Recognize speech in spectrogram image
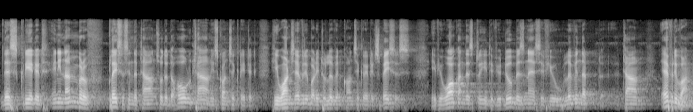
This created any number of places in the town so that the whole town is consecrated. He wants everybody to live in consecrated spaces. If you walk on the street, if you do business, if you live in that uh, town, everyone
